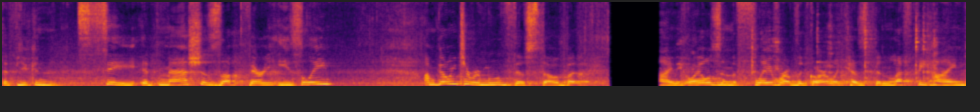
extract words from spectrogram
if you can see, it mashes up very easily. I'm going to remove this though, but the oils and the flavor of the garlic has been left behind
